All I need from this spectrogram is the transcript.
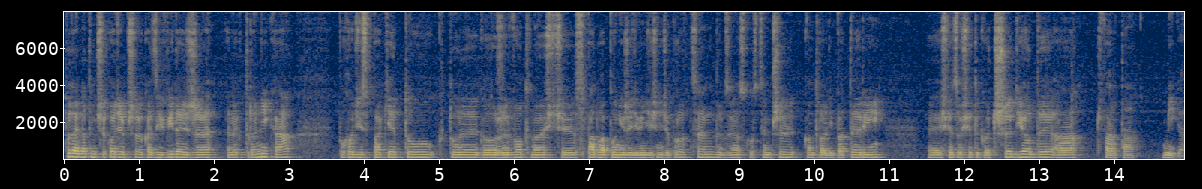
Tutaj na tym przykładzie przy okazji widać, że elektronika pochodzi z pakietu, którego żywotność e, spadła poniżej 90%. W związku z tym przy kontroli baterii e, świecą się tylko trzy diody, a czwarta miga.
